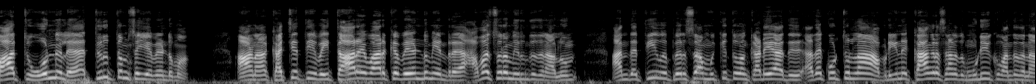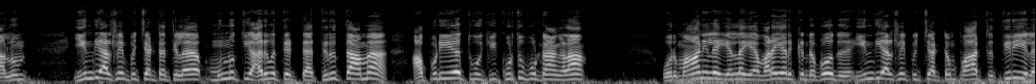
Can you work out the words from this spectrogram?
பார்ட் ஒன்றில் திருத்தம் செய்ய வேண்டுமா? ஆனால் கச்சத்தீவை தாரை வார்க்க வேண்டும் என்ற அவசரம் இருந்ததுனாலும் அந்த தீவு பெருசாக முக்கியத்துவம் கிடையாது அதை கொடுத்துடலாம் அப்படின்னு காங்கிரஸ் ஆனது முடிவுக்கு வந்ததுனாலும் இந்திய அரசியலமைப்பு சட்டத்தில் முந்நூற்றி அறுபத்தெட்டை திருத்தாமல் அப்படியே தூக்கி கொடுத்து போட்டாங்களாம். ஒரு மாநில எல்லையை வரையறுக்கின்ற போது இந்திய அரசியலமைப்பு சட்டம் பார்த்து திரியில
